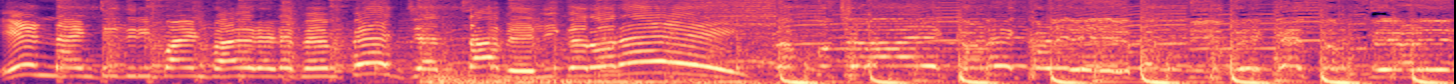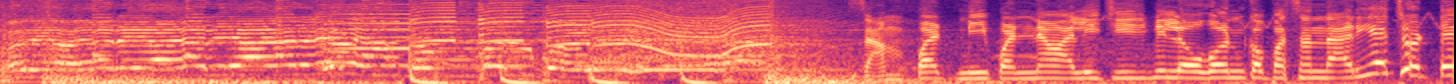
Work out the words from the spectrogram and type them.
ए 93.5 रेड एफएम पे जनता बेली करो रे। संपट नहीं पड़ने वाली चीज़ भी लोगों को पसंद आ रही है छोटे।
